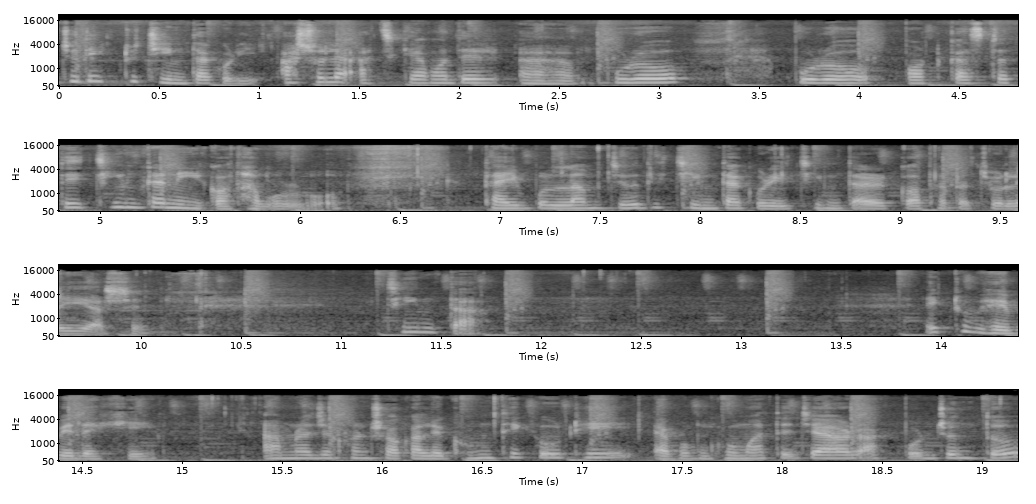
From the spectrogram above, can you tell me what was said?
যদি একটু চিন্তা করি, আসলে আজকে আমাদের পুরো পুরো পডকাস্টটাতেই চিন্তা নিয়ে কথা বলব। তাই বললাম, যদি চিন্তা করি, চিন্তার কথাটা চলেই আসে। চিন্তা। একটু ভেবে দেখি। আমরা যখন সকালে ঘুম থেকে উঠি এবং ঘুমাতে যাওয়ার আগ পর্যন্ত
